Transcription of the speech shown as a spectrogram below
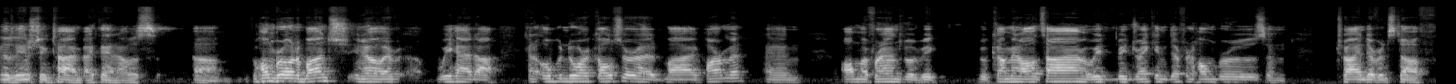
it was an interesting time back then. I was um, homebrewing a bunch. You know, every, we had a kind of open door culture at my apartment, and all my friends would be would come in all the time. We'd be drinking different homebrews and trying different stuff.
